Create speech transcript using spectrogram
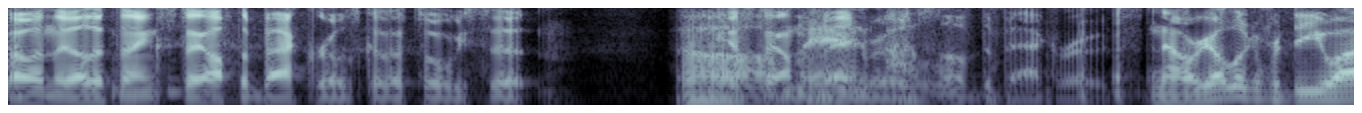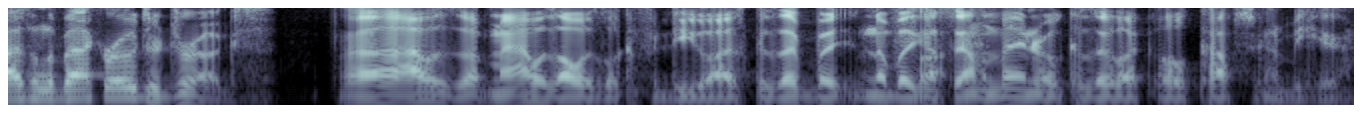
Oh, and the other thing, stay off the back roads because that's where we sit. Oh, gotta stay on the main roads. I love the back roads. now, are y'all looking for DUIs on the back roads or drugs? Uh, I was, I mean, I was always looking for DUIs because everybody, nobody gonna stay on the main road because they're like, oh, cops are gonna be here.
